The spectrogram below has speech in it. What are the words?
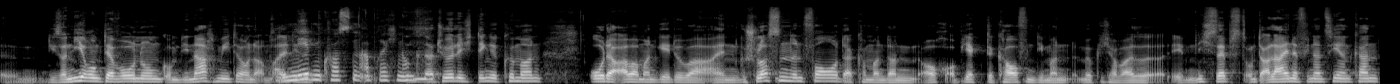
ähm, die Sanierung der Wohnung, um die Nachmieter und um all die Nebenkostenabrechnung natürlich Dinge kümmern. Oder aber man geht über einen geschlossenen Fonds, da kann man dann auch Objekte kaufen, die man möglicherweise eben nicht selbst und alleine finanzieren kann,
